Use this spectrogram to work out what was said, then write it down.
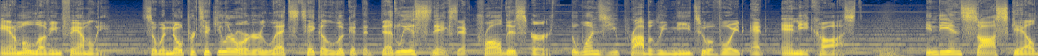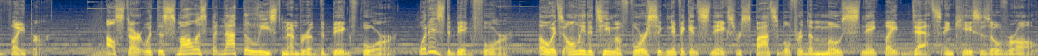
animal loving family. So, in no particular order, let's take a look at the deadliest snakes that crawl this earth, the ones you probably need to avoid at any cost. Indian saw scaled viper. I'll start with the smallest but not the least member of the Big Four. What is the Big Four? Oh, it's only the team of four significant snakes responsible for the most snakebite deaths and cases overall.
